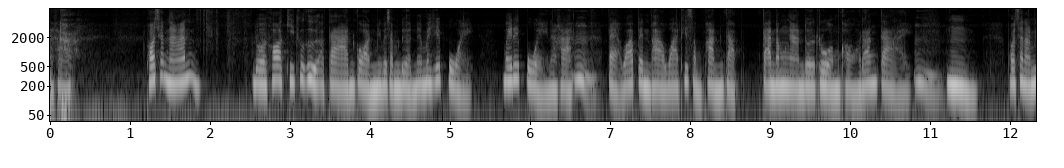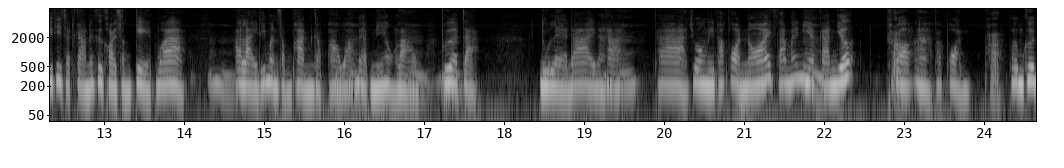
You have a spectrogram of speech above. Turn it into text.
นะคะ เพราะฉะนั้นโดยข้อคิดก็คืออาการก่อนมีประจำเดือนเนี่ยไม่ใช่ป่วย ไม่ได้ป่วยนะคะ แต่ว่าเป็นภาวะที่สัมพันธ์กับการทำงานโดยรวมของร่างกาย อืมเพราะฉะนั้นวิธีจัดการก็คือคอยสังเกตว่าอะไรที่มันสัมพันธ์กับภาวะแบบนี้ของเรา เพื่อจะดูแลได้นะคะ ถ้าช่วงนี้พักผ่อนน้อยทำให้มีอาการเยอะก็อ่าพักผ่อนเพิ่มขึ้น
